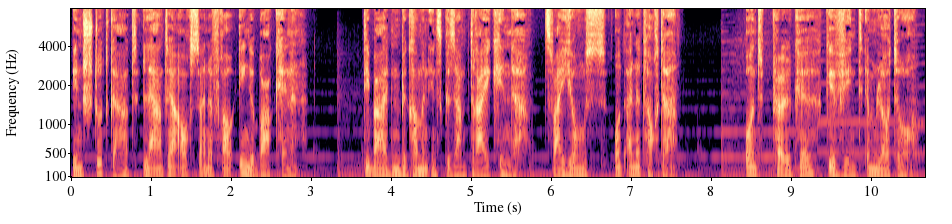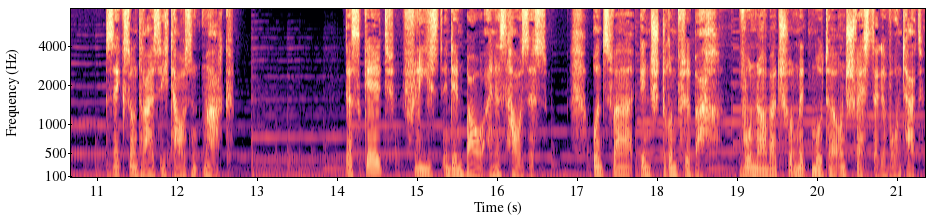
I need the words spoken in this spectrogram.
In Stuttgart lernt er auch seine Frau Ingeborg kennen. Die beiden bekommen insgesamt drei Kinder, zwei Jungs und eine Tochter. Und Pölke gewinnt im Lotto. 36.000 Mark. Das Geld fließt in den Bau eines Hauses. Und zwar in Strümpfelbach, wo Norbert schon mit Mutter und Schwester gewohnt hat.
